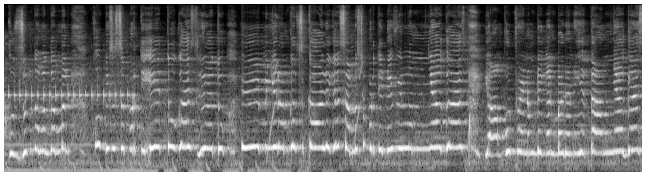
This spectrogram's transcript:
aku zoom teman-teman. Kok bisa seperti itu guys? Lihat tuh. Eh menyeramkan sekali guys sama seperti di filmnya guys. Ya ampun Venom dengan badan hitamnya guys.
